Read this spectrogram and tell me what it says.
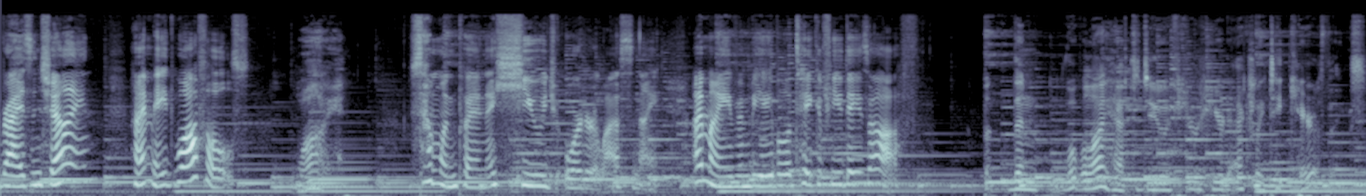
Rise and shine. I made waffles. Why? Someone put in a huge order last night. I might even be able to take a few days off. But then, what will I have to do if you're here to actually take care of things?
